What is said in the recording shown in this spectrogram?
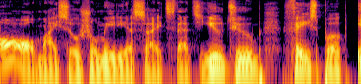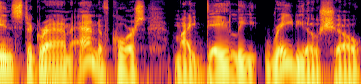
all my social media sites. That's YouTube, Facebook, Instagram, and of course, my daily radio show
